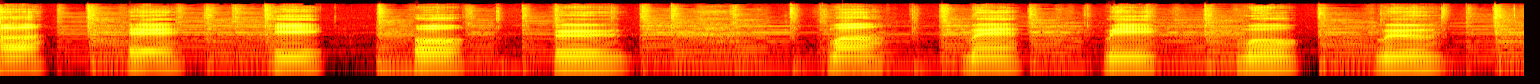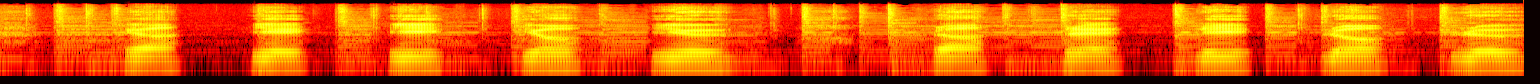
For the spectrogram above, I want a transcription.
はへひおうまめみもむやえいよゆられりろる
